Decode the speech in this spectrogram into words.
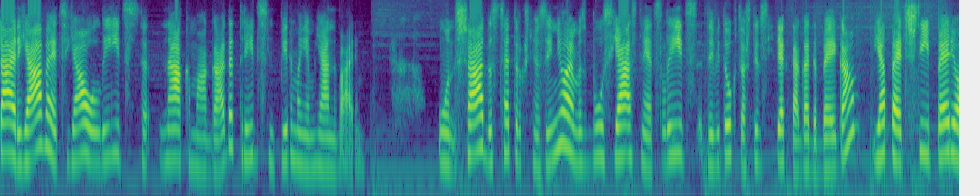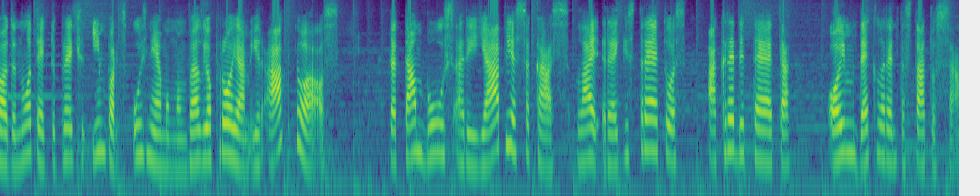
tā ir jāveic jau līdz nākamā gada 31. janvārim. Un šādus ceturkšņa ziņojumus būs jāsniedz līdz 2025. gada beigām. Ja pēc šī perioda noteiktu preču imports uzņēmumam vēl joprojām ir aktuāls, tad tam būs arī jāpiesakās, lai reģistrētos akreditēta OIM deklaranta statusā.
